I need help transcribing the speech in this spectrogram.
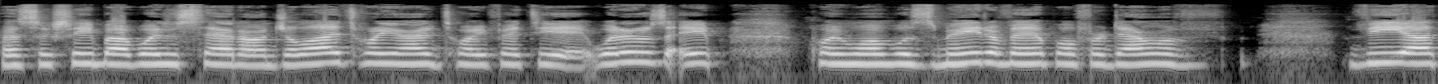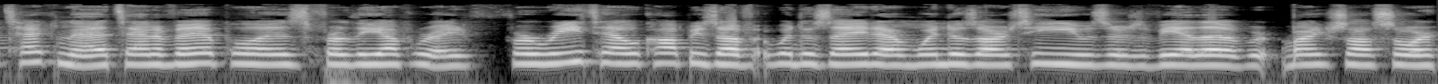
and succeeded by Windows 10 on July 29, 2015. Windows 8.1 was made available for download via TechNet and available is for the upgrade. For retail copies of Windows 8 and Windows RT users via the Microsoft Store,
